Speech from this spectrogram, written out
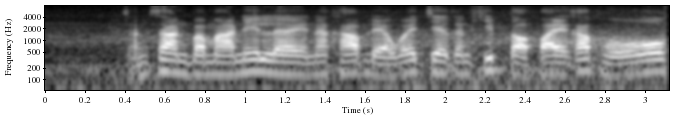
ๆ สั้นๆประมาณนี้เลยนะครับเดี๋ยวไว้เจอกันคลิปต่อไปครับผม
